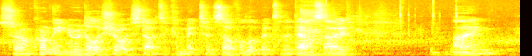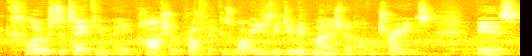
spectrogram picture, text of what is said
So I'm currently in Eurodollar short, it's starting to commit to itself a little bit to the downside. I'm close to taking a partial profit because what I usually do with management on trades is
